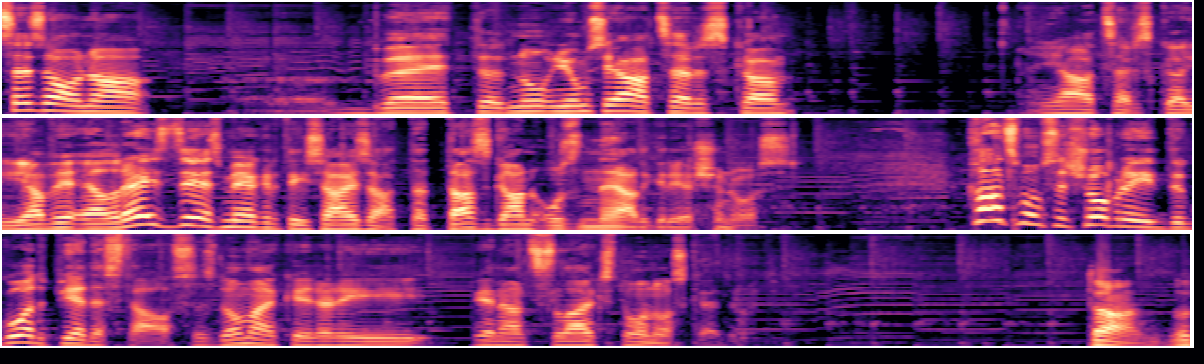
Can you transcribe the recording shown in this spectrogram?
sezonā. Bet nu, jums jāatceras, ka, jāatceras, ka ja vēlreiz dziesma iekritīs aizā, tad tas gan uz neatgriešanos. Kāds mums ir šobrīd goda piedestāls? Es domāju, ka ir arī pienācis laiks to noskaidrot. Tā, nu,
